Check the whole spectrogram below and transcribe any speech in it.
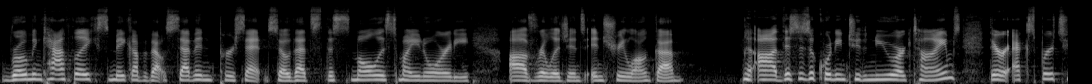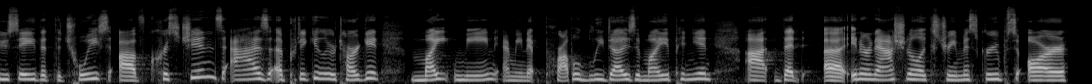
Roman Catholics make up about 7%. So that's the smallest minority of religions in Sri Lanka. Uh, this is according to the New York Times. There are experts who say that the choice of Christians as a particular target might mean, I mean, it probably does, in my opinion, uh, that uh, international extremist groups are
